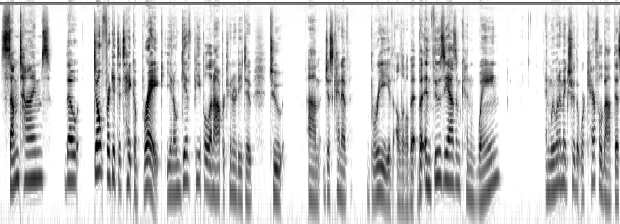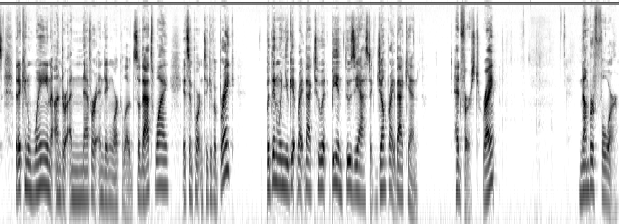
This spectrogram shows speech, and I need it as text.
Sometimes, though, don't forget to take a break. You know, give people an opportunity to to um, just kind of breathe a little bit. But enthusiasm can wane. And we want to make sure that we're careful about this, that it can wane under a never ending workload. So that's why it's important to give a break, but then when you get right back to it, be enthusiastic, jump right back in, head first, right? Number four,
